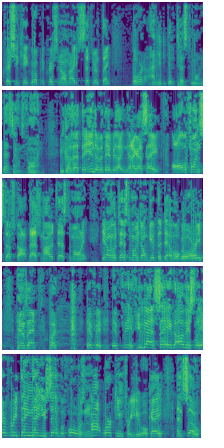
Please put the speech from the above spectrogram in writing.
Christian kid, grew up in a Christian home, and I used to sit there and think, Lord, I need to get a testimony. That sounds fun. Because at the end of it, they'd be like, then I got saved. All the fun stuff stopped. That's not a testimony. You know, the testimonies don't give the devil glory. You know what I'm saying? But If, if, if you got saved, obviously everything that you said before was not working for you, okay? And so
